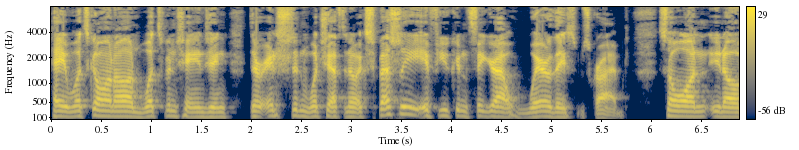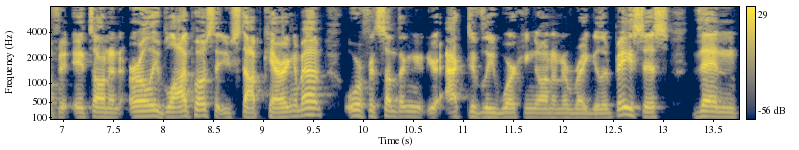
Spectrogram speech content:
Hey, what's going on? What's been changing? They're interested in what you have to know, especially if you can figure out where they subscribed. So on, you know, if it's on an early blog post that you stop caring about, or if it's something you're actively working on on a regular basis, then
